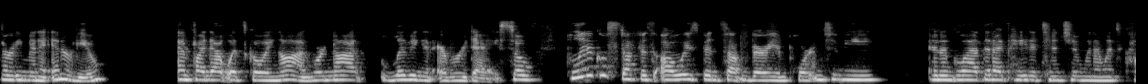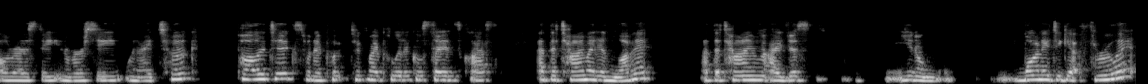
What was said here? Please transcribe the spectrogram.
30 minute interview and find out what's going on. We're not living it every day. So political stuff has always been something very important to me. And I'm glad that I paid attention when I went to Colorado State University, when I took politics, when I put, took my political science class. At the time, I didn't love it. At the time, I just, you know, wanted to get through it.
